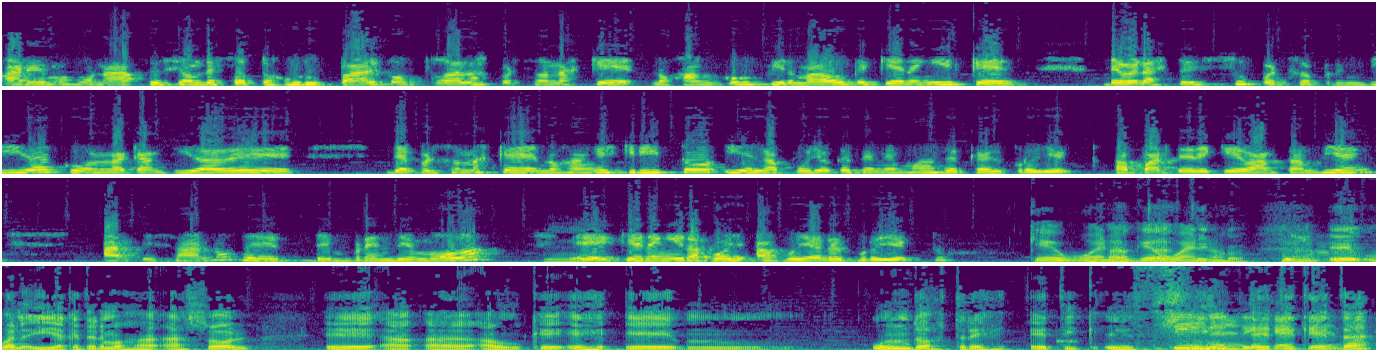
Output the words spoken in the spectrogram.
haremos una sesión de fotos grupal con todas las personas que nos han confirmado que quieren ir, que de verdad estoy súper sorprendida con la cantidad de, de personas que nos han escrito y el apoyo que tenemos acerca del proyecto. Aparte de que van también artesanos de, de Emprendemoda, Mm. eh, quieren ir a apoy- a apoyar el proyecto. Qué bueno, qué bueno. Eh, bueno, y ya que tenemos a, a Sol, eh, a- a- aunque es eh, mm, un, dos, tres sin, etiqueta. etiqueta,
